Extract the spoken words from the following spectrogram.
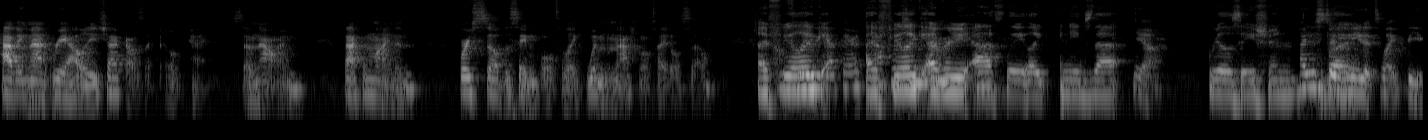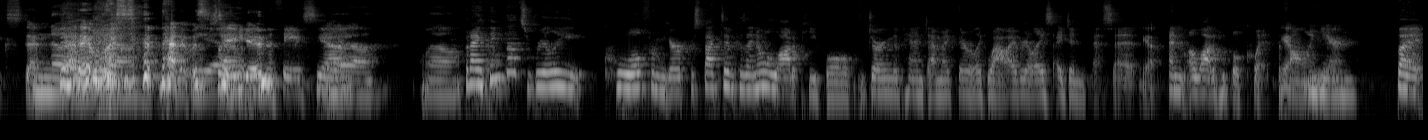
having that reality check, I was like, okay, so now I'm back in line and we're still the same goal to like win the national title. So I feel hopefully like get there I after feel like season. every athlete like needs that Yeah, realization. I just didn't need it to like the extent No, that it was that it was Yeah. Smack it in the face. Yeah. yeah. Wow. But I think that's really cool from your perspective because I know a lot of people during the pandemic they were like, "Wow, I realized I didn't miss it." Yeah. And a lot of people quit the Yeah. following year. Mhm. But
